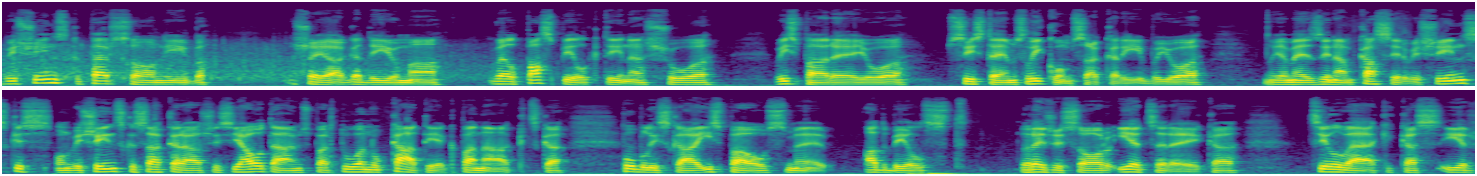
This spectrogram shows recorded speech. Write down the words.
Višinska personība šajā gadījumā vēl paspilgtina šo vispārējo sistēmas likumsakarību, jo, nu, ja mēs zinām, kas ir Višinskis, un Višinska sakarā šis jautājums par to, nu, kā tiek panākts, ka publiskā izpausme atbilst režisoru iecerēji, ka cilvēki, kas ir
